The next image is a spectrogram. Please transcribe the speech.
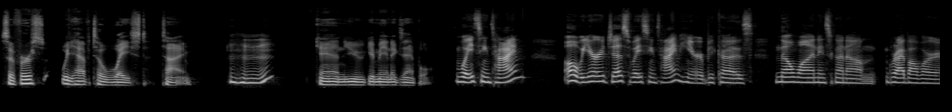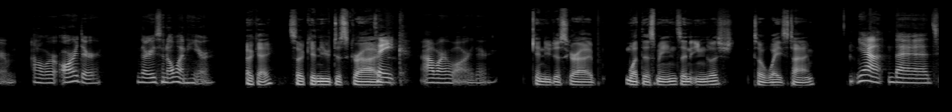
So, first, we have to waste time. Hmm Can you give me an example? Wasting time? Oh, you're just wasting time here because no one is gonna um, grab our our order. There is no one here. Okay, so can you describe Take our order. can you describe what this means in English to waste time? yeah, that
